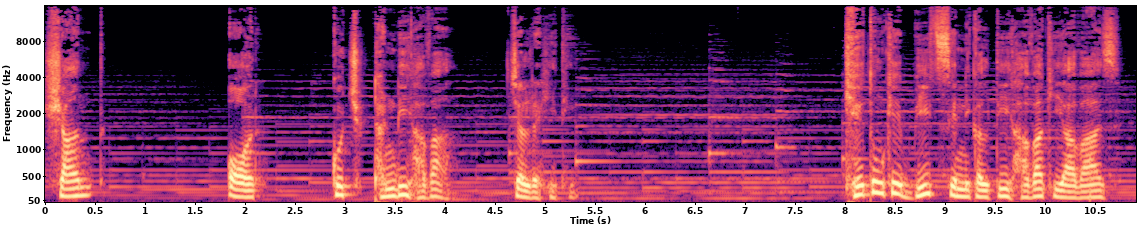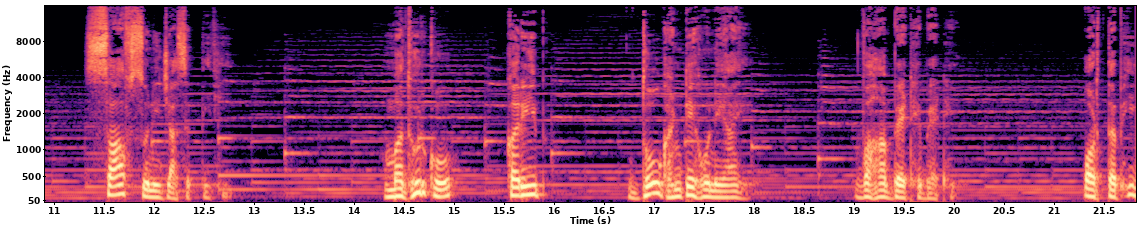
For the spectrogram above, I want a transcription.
शांत और कुछ ठंडी हवा चल रही थी। खेतों के बीच से निकलती हवा की आवाज़ साफ़ सुनी जा सकती थी। मधुर को करीब दो घंटे होने आए, वहाँ बैठे बैठे और तभी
